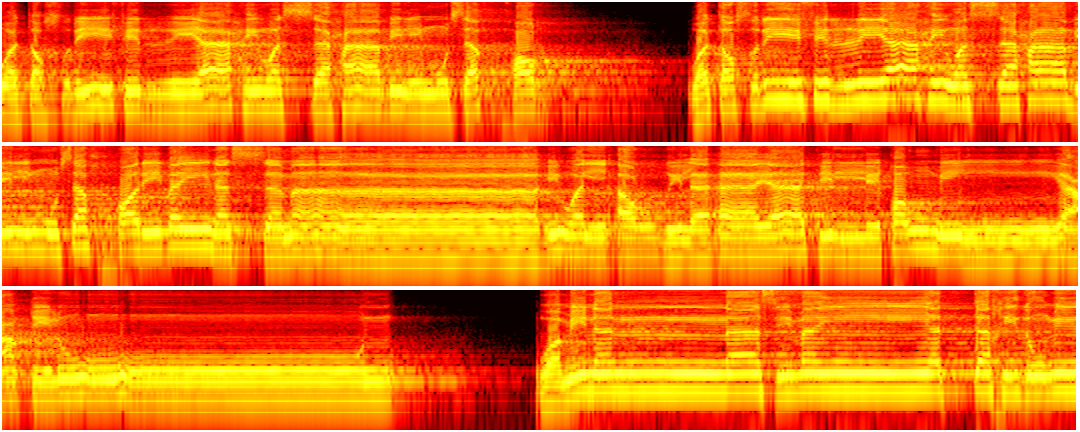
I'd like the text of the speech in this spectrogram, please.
وتصريف الرياح والسحاب المسخر وتصريف الرياح والسحاب المسخر بين السماء والأرض لآيات لقوم يعقلون ومن الناس من يتخذ من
